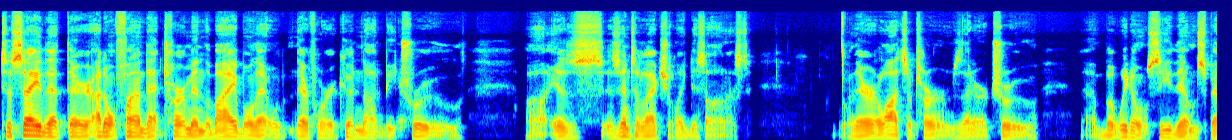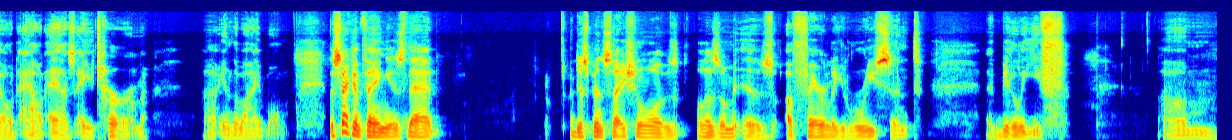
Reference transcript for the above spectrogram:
to say that there, I don't find that term in the Bible, that therefore it could not be true, uh, is is intellectually dishonest. There are lots of terms that are true, uh, but we don't see them spelled out as a term uh, in the Bible. The second thing is that dispensationalism is a fairly recent belief. Um,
